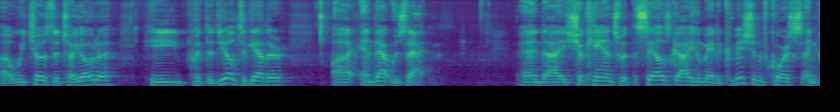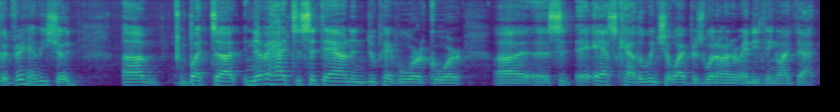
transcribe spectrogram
Uh, we chose the Toyota. He put the deal together, uh, and that was that. And I shook hands with the sales guy who made a commission, of course, and good for him, he should. Um, but uh, never had to sit down and do paperwork or uh, uh sit, ask how the windshield wipers went on or anything like that.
